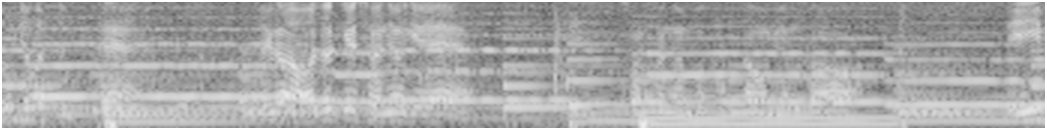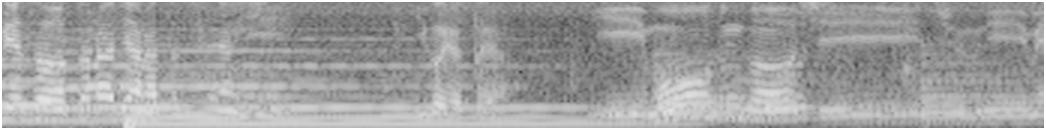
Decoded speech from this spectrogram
동료 말씀 네. 제가 어저께 저녁에 청소년부 갔다 오면서 내 입에서 떠나지 않았던 찬양이 이거였어요. 이 모든 것이 주님의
